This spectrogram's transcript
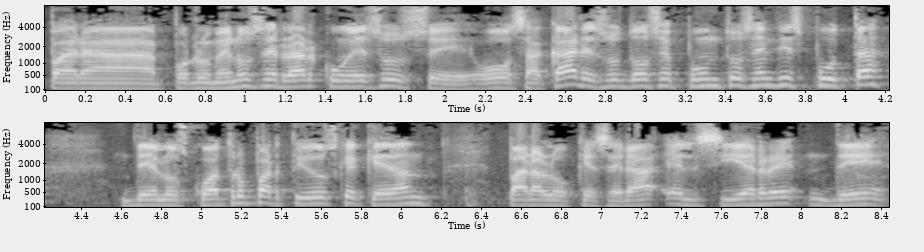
para por lo menos cerrar con esos eh, o sacar esos 12 puntos en disputa de los cuatro partidos que quedan para lo que será el cierre de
